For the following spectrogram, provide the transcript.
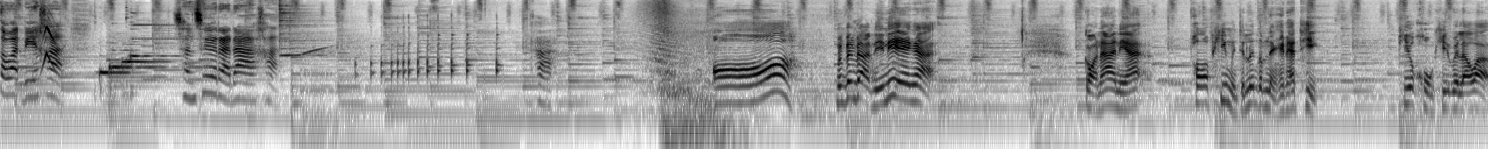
สวัสดีค่ะ ฉันชื่อราดาค่ะ ค่ะ อ๋อ มันเป็นแบบนี้นี่เองอะก่อนหน้าเนี้ยพ่อพี่เหมือนจะเลื่อนตำแหน่งให้แพทริก พี่ก็คงคิดไว้แล้วอะ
